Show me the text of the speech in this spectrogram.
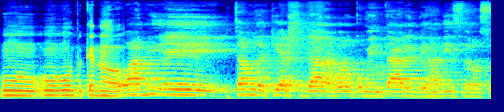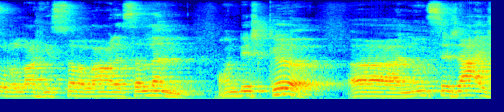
um, um, um pequeno. Eh, estamos aqui a estudar agora o comentário de Hadith de Rasulullah sallallahu alaihi wasallam, onde diz que uh, não sejais,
